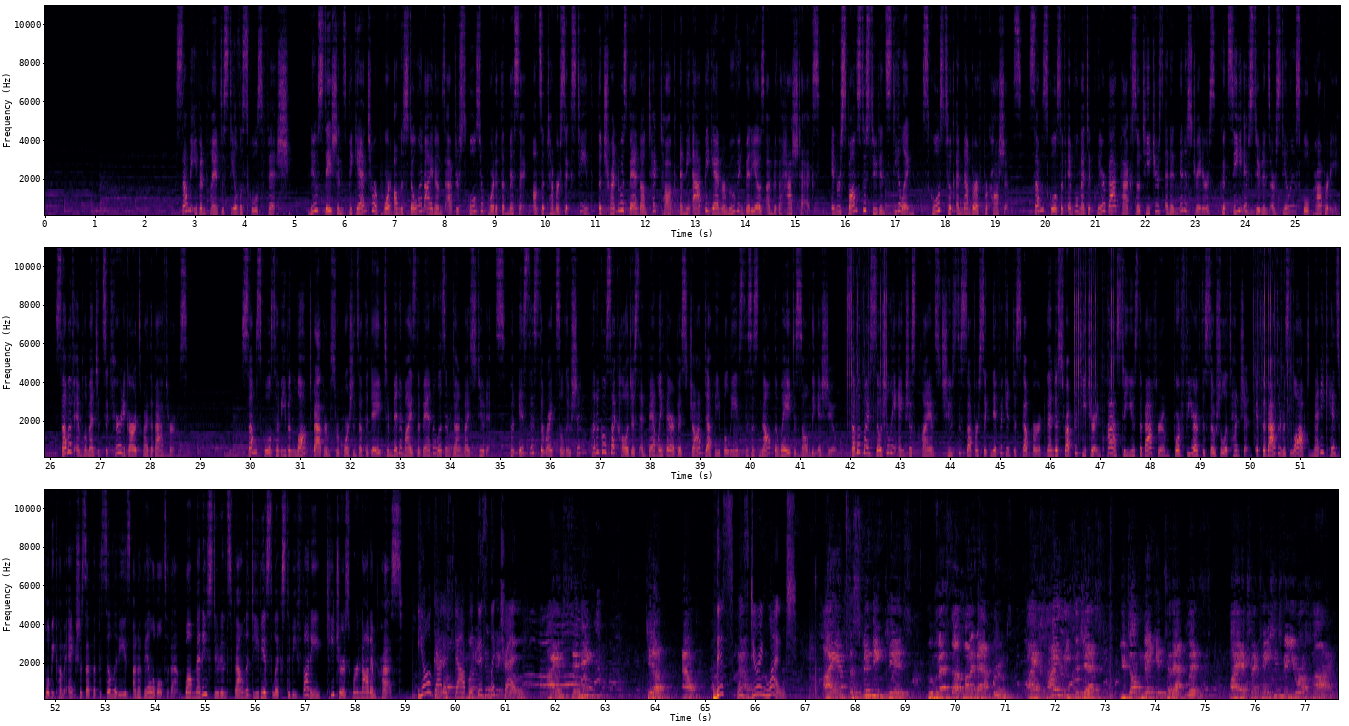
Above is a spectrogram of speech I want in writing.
Some even plan to steal the school's fish. News stations began to report on the stolen items after schools reported them missing. On September 16th, the trend was banned on TikTok and the app began removing videos under the hashtags. In response to students stealing, schools took a number of precautions. Some schools have implemented clear backpacks so teachers and administrators could see if students are stealing school property. Some have implemented security guards by the bathrooms. Some schools have even locked bathrooms for portions of the day to minimize the vandalism done by students. But is this the right solution? Clinical psychologist and family therapist John Duffy believes this is not the way to solve the issue. Some of my socially anxious clients choose to suffer significant discomfort, then disrupt a teacher in class to use the bathroom for fear of the social attention. If the bathroom is locked, many kids will become anxious at the facilities unavailable to them. While many students found the devious licks to be funny, teachers were not impressed. Y'all gotta stop with this lick trend. I am sending. Get up. Out. This was during lunch. I am suspending kids who mess up my bathrooms. I highly suggest you don't make it to that list. My expectations for you are high.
